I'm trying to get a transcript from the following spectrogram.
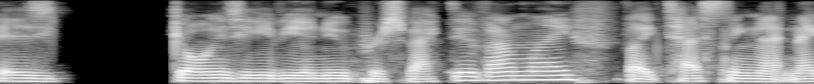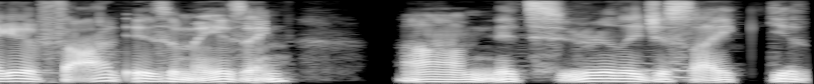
is going to give you a new perspective on life. Like, testing that negative thought is amazing. Um, it's really just like, you,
